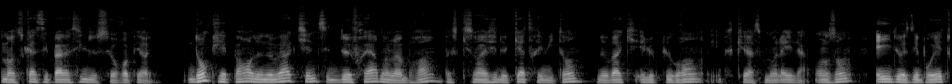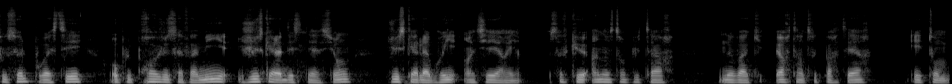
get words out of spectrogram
mais en tout cas, c'est pas facile de se repérer. Donc les parents de Novak tiennent ses deux frères dans leurs bras parce qu'ils sont âgés de 4 et 8 ans. Novak est le plus grand parce qu'à ce moment-là il a 11 ans et il doit se débrouiller tout seul pour rester au plus proche de sa famille jusqu'à la destination, jusqu'à l'abri anti-aérien. Sauf qu'un instant plus tard, Novak heurte un truc par terre et tombe.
